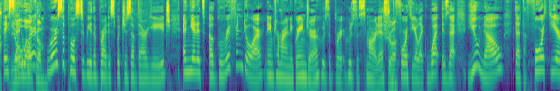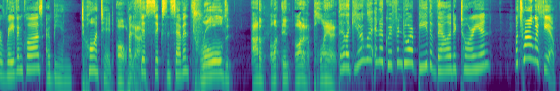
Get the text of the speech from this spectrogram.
A winner. They said You're we're, we're supposed to be the brightest witches of their age, and yet it's a Gryffindor named Hermione Granger who's the who's the smartest in the fourth year. Like, what is that? You know that the fourth year Ravenclaws are being taunted Oh, by yeah. the fifth, sixth, and seventh. Trolled out of on, in, out of the planet. They're like, you're letting a Gryffindor be the valedictorian. What's wrong with you?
